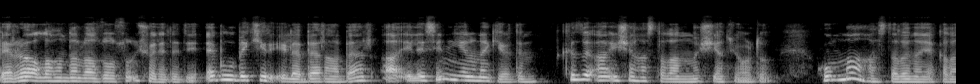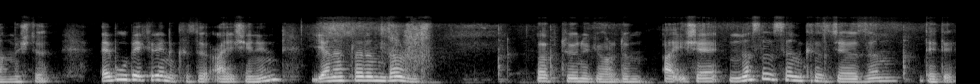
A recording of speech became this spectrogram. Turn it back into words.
Berra Allah ondan razı olsun şöyle dedi. Ebu Bekir ile beraber ailesinin yanına girdim. Kızı Ayşe hastalanmış yatıyordu. Humma hastalığına yakalanmıştı. Ebu Bekir'in kızı Ayşe'nin yanaklarından öptüğünü gördüm. Ayşe nasılsın kızcağızım dedi.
